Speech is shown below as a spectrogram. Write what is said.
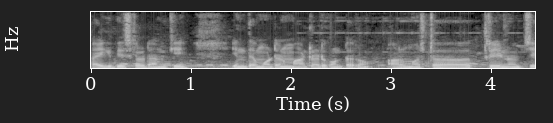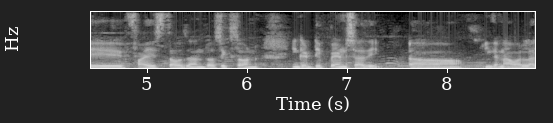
పైకి తీసుకెళ్ళడానికి ఇంత అమౌంట్ అని మాట్లాడుకుంటారు. ఆల్మోస్ట్ త్రీ uh, నుంచి ఫైవ్ థౌజండ్ సిక్స్ థౌసండ్ ఇంకా డిపెండ్స్ అది. ఇంకా నా వల్ల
